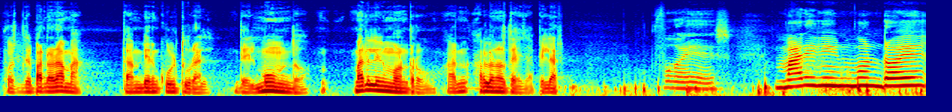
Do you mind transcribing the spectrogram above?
pues del panorama también cultural, del mundo. Marilyn Monroe, há- háblanos de ella, Pilar. Pues Marilyn Monroe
